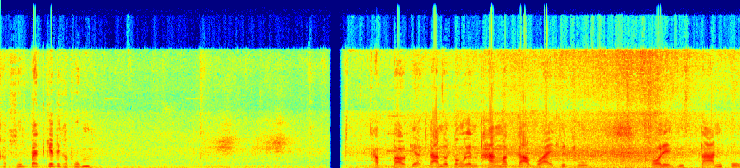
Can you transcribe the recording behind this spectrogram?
ครับศูนย์แปดเก็ดนะครับผมครับเบาเตียสามตัวตรงเดินทางมากราบไหว้ชุดถูกขอเลขอยุสารปู่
